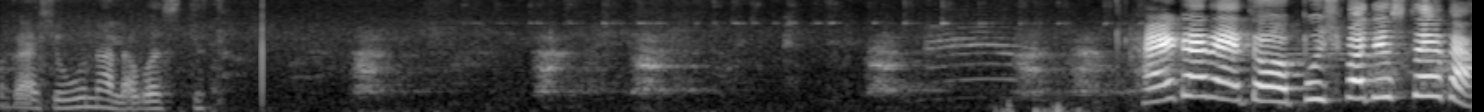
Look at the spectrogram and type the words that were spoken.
मग असे उन्हाला बसतात. हाय का नाही तो? पुष्पा दिसतोय का?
